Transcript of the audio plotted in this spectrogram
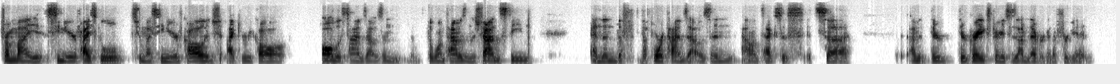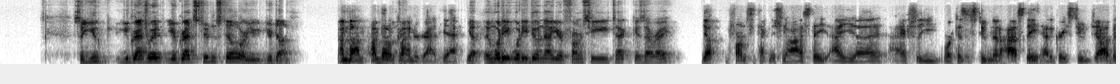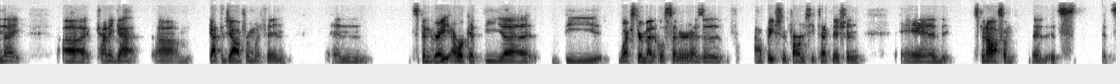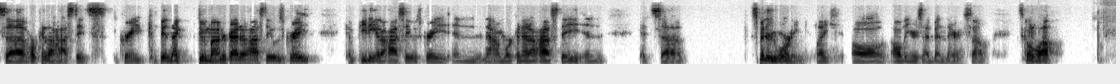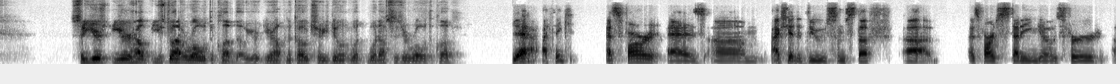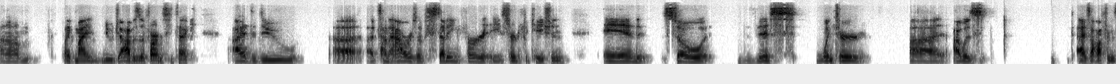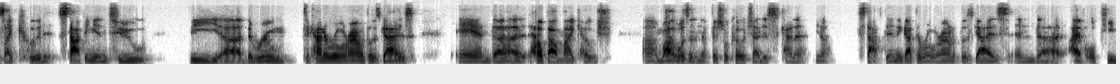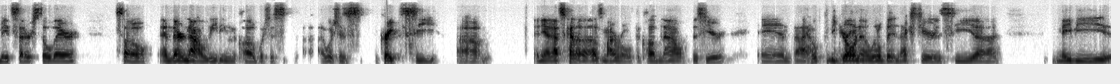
from my senior year of high school to my senior year of college. I can recall all those times I was in the one time I was in the Schottenstein, and then the the four times I was in Allen, Texas. It's uh, I mean, they're they're great experiences. I'm never gonna forget. So you you graduated? You're grad student still, or you you're done? I'm done. I'm done okay. with my undergrad. Yeah. Yep. And what are you what are you doing now? You're pharmacy tech. Is that right? Yep, pharmacy technician at Ohio State. I uh, I actually worked as a student at Ohio State, had a great student job, and I uh, kind of got um, got the job from within and it's been great. I work at the uh, the Wexner Medical Center as a outpatient pharmacy technician, and it's been awesome. It, it's it's uh, working at Ohio State's great. Competing like doing my undergrad at Ohio State was great. Competing at Ohio State was great, and now I'm working at Ohio State, and it's uh, it's been rewarding. Like all all the years I've been there, so it's going well. So you're you're help you still have a role with the club though. You're you're helping the coach. Are you doing what what else is your role with the club? Yeah, I think as far as um I actually had to do some stuff uh as far as studying goes for um like my new job as a pharmacy tech. I had to do uh, a ton of hours of studying for a certification. And so this winter, uh, I was as often as I could, stopping into the uh, the room to kind of roll around with those guys and uh, help out my coach. Um, while I wasn't an official coach, I just kind of you know stopped in and got to roll around with those guys. And uh, I have old teammates that are still there, so and they're now leading the club, which is which is great to see. Um, and yeah, that's kind of that was my role with the club now this year, and I hope to be growing it a little bit next year and see uh, maybe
